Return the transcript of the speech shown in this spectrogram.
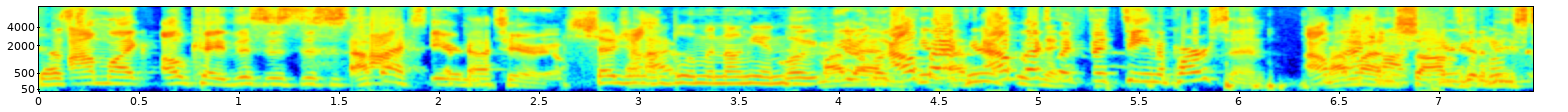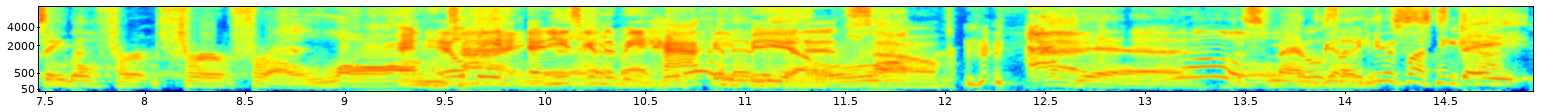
that's- I'm like, okay, this is this is top tier okay. material. Showed you I- on Bloomin' Onion. Look, My you know, man- look, Outback, here's Outback's like 15 a person. My Outback, man Outback- Sean's gonna be single for for for a long and he'll time. be and he's gonna be Like, happy gonna be being a it. long- So Yeah, No. this man's So gonna here's my thing, stay.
